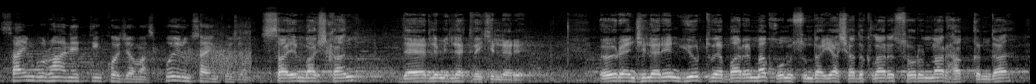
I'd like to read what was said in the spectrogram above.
Sayın Burhanettin Kocamaz. Buyurun Sayın Kocamaz. Sayın Başkan, değerli milletvekilleri, öğrencilerin yurt ve barınma konusunda yaşadıkları sorunlar hakkında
